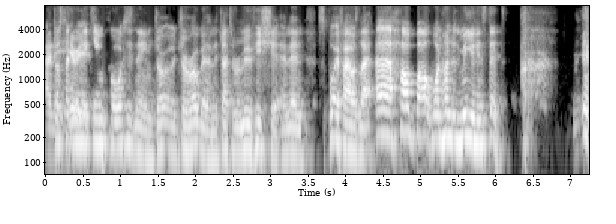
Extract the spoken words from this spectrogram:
And Just like when it they is. came for what's his name, Joe, Joe Rogan, and they tried to remove his shit, and then Spotify was like, "Uh, how about 100 million instead?"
